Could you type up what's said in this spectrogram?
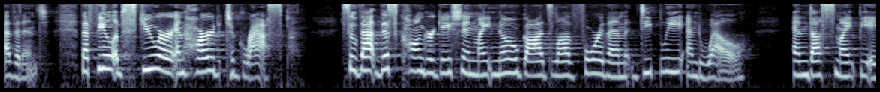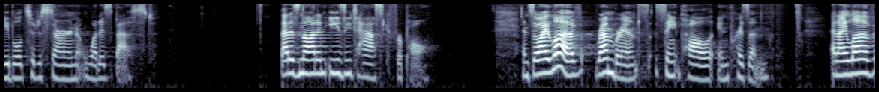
evident, that feel obscure and hard to grasp, so that this congregation might know God's love for them deeply and well, and thus might be able to discern what is best. That is not an easy task for Paul. And so I love Rembrandt's St. Paul in Prison. And I love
